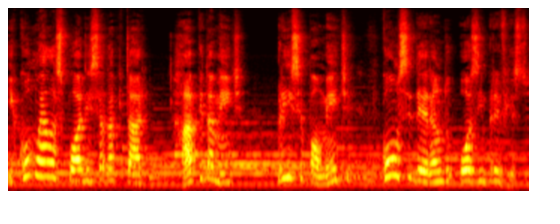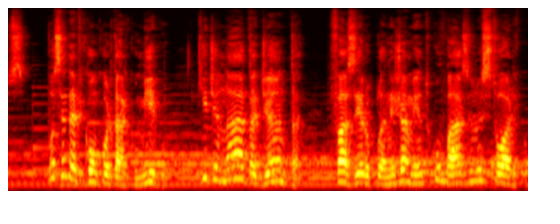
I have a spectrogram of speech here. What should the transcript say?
e como elas podem se adaptar rapidamente, principalmente considerando os imprevistos. Você deve concordar comigo que de nada adianta fazer o planejamento com base no histórico,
